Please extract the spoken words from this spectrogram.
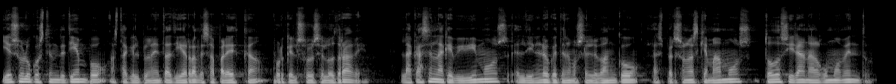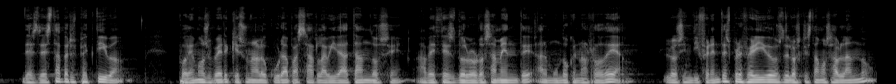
Y es solo cuestión de tiempo hasta que el planeta Tierra desaparezca porque el Sol se lo trague. La casa en la que vivimos, el dinero que tenemos en el banco, las personas que amamos, todos irán en algún momento. Desde esta perspectiva, podemos ver que es una locura pasar la vida atándose, a veces dolorosamente, al mundo que nos rodea. Los indiferentes preferidos de los que estamos hablando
